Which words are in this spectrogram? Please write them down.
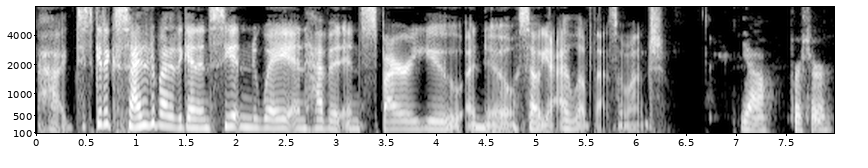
uh, just get excited about it again and see it in a new way and have it inspire you anew. So yeah, I love that so much. Yeah, for sure.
